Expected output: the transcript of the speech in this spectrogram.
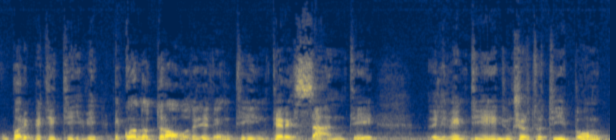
un po' ripetitivi e quando trovo degli eventi interessanti degli eventi di un certo tipo,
